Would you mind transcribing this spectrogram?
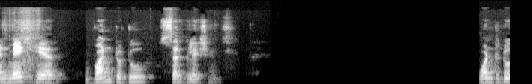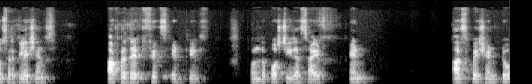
and make here 1 to 2 circulations. 1 to 2 circulations. After that fix it is from the posterior side and ask patient to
